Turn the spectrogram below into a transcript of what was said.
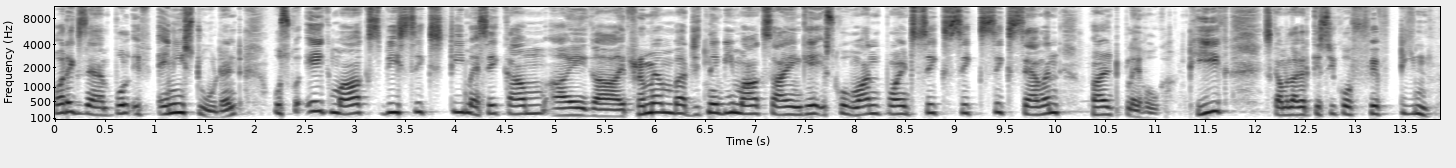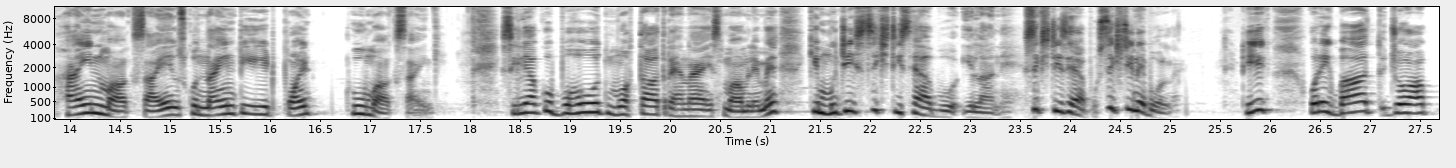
for example if any student उसको एक मार्क्स भी सिक्सटी में से कम आएगा। रिमेंबर जितने भी मार्क्स आएँगे, इसको one point six six six seven multiply होगा। ठीक? इसका मतलब अगर किसी को फिफ्टी नाइन मार्क्स आए, उसको ninety eight point two marks आएँगे। इसीलिए आपको बहुत मोहतात रहना है इस मामले में कि मुझे सिक्सटी से अब ये लाने हैं। सिक्सटी से अब सिक्सटी नहीं बोलना है। ठीक? और एक बात जो आप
